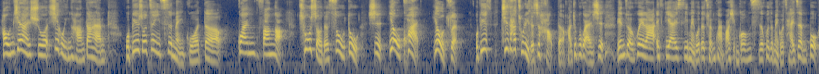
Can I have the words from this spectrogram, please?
好，我们先来说矽谷银行，当然，我必须说这一次美国的官方啊出手的速度是又快又准。我觉得其实他处理的是好的哈，就不管是联准会啦、FDIC、美国的存款保险公司或者美国财政部，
